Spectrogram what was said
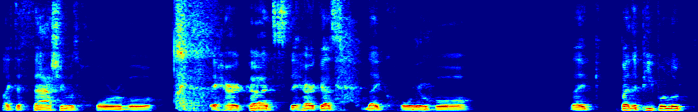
like the fashion was horrible, the haircuts, the haircuts like horrible, like but the people looked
